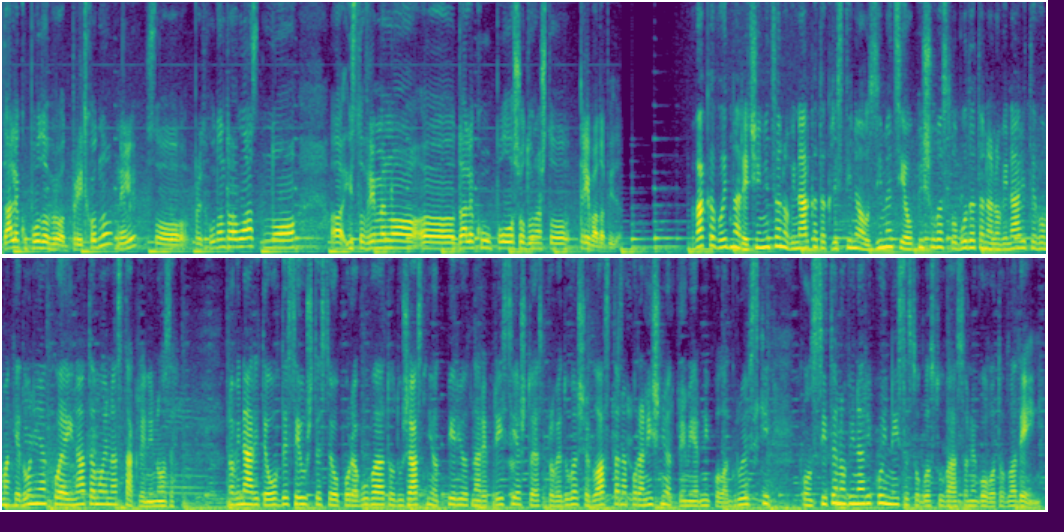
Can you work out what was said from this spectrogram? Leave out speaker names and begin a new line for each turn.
далеку подобро од предходно, нели, со предходната власт, но а, истовремено а, далеку полошо од она што треба да биде.
Вака во една реченица новинарката Кристина Озимец ја опишува слободата на новинарите во Македонија која и натаму е на стаклени нозе. Новинарите овде се уште се опоравуваат од ужасниот период на репресија што ја спроведуваше власта на поранишниот премиер Никола Груевски кон сите новинари кои не се согласуваа со неговото владење.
